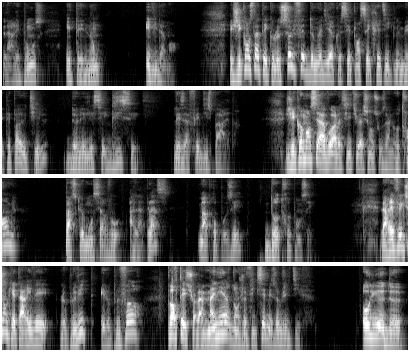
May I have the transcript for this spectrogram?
La réponse était non, évidemment. Et j'ai constaté que le seul fait de me dire que ces pensées critiques ne m'étaient pas utiles, de les laisser glisser, les a fait disparaître. J'ai commencé à voir la situation sous un autre angle, parce que mon cerveau, à la place, m'a proposé d'autres pensées. La réflexion qui est arrivée le plus vite et le plus fort portait sur la manière dont je fixais mes objectifs. Au lieu de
